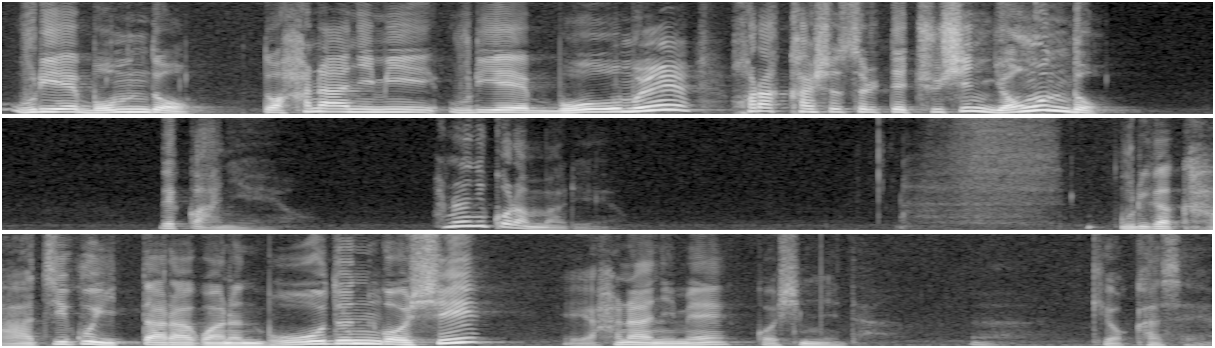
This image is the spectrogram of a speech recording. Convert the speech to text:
우리의 몸도 또 하나님이 우리의 몸을 허락하셨을 때 주신 영혼도 내 거 아니에요. 하나님 거란 말이에요. 우리가 가지고 있다라고 하는 모든 것이 하나님의 것입니다. 기억하세요.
